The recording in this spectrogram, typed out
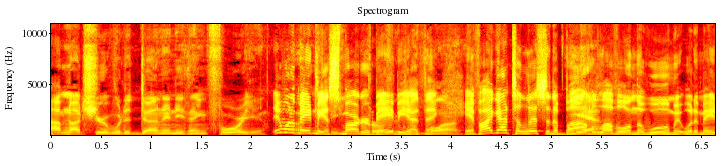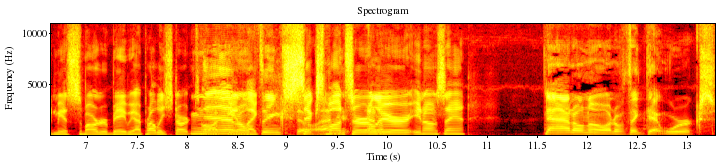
I'm not sure it would have done anything for you. It would have uh, made me a smarter baby. I think blunt. if I got to listen to Bob Yeah. Lovell in the womb, it would have made me a smarter baby. I probably start talking like so. six months earlier. You know what I'm saying? Nah, I don't know. I don't think that works.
